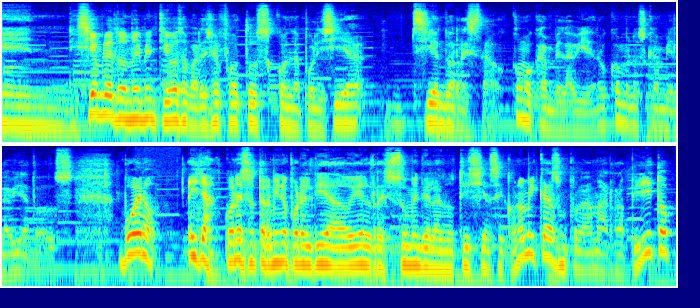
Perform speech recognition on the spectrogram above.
en diciembre del 2022 aparecen fotos con la policía siendo arrestado. ¿Cómo cambia la vida? ¿no? ¿Cómo nos cambia la vida a todos? Bueno, y ya, con eso termino por el día de hoy el resumen de las noticias económicas, un programa rapidito.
